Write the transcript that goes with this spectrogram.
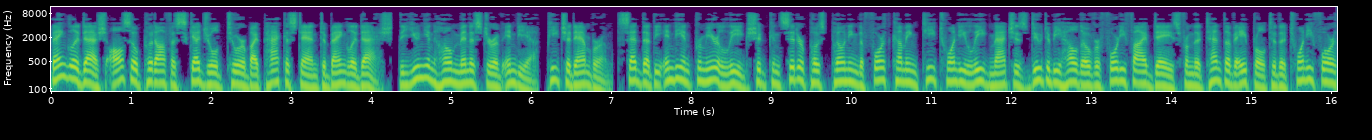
Bangladesh also put off a scheduled tour by Pakistan to Bangladesh. The Union Home Minister of India, P. Chidambaram, said that the Indian Premier League should consider postponing the forthcoming T20 League matches due to be held over 45 days from 10 April to 24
